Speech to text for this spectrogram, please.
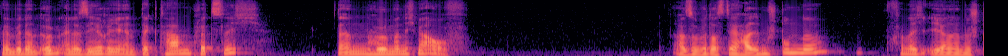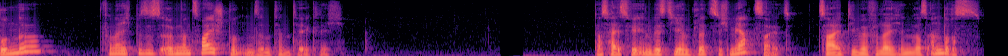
Wenn wir dann irgendeine Serie entdeckt haben plötzlich, dann hören wir nicht mehr auf. Also wird aus der halben Stunde vielleicht eher eine Stunde, vielleicht bis es irgendwann zwei Stunden sind dann täglich. Das heißt, wir investieren plötzlich mehr Zeit. Zeit, die wir vielleicht in was anderes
